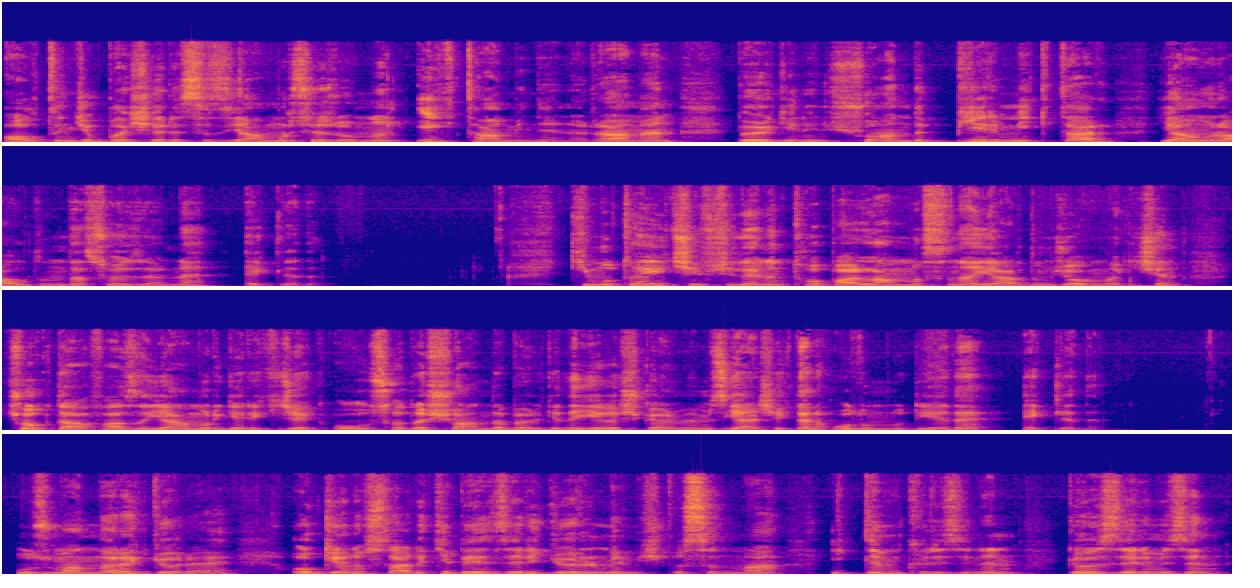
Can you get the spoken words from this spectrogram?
6. başarısız yağmur sezonunun ilk tahminlerine rağmen bölgenin şu anda bir miktar yağmur aldığında sözlerine ekledi. Kimutai çiftçilerinin toparlanmasına yardımcı olmak için çok daha fazla yağmur gerekecek olsa da şu anda bölgede yağış görmemiz gerçekten olumlu diye de ekledi. Uzmanlara göre okyanuslardaki benzeri görülmemiş ısınma iklim krizinin gözlerimizin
